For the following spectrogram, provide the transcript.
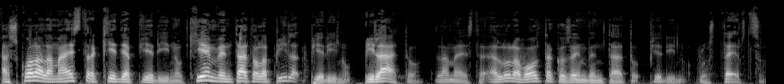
A scuola la maestra chiede a Pierino chi ha inventato la pila? Pierino. Pilato, la maestra. Allora a volta cosa ha inventato? Pierino. Lo sterzo.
